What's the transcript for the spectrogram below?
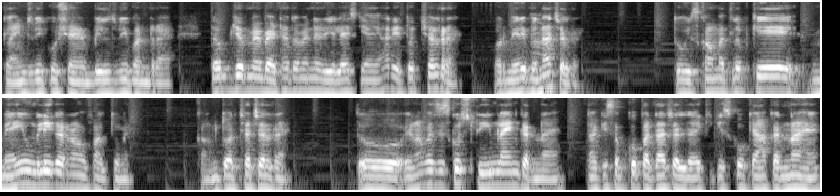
क्लाइंट्स भी खुश हैं बिल्स भी बन रहा है तब जब मैं बैठा तो मैंने रियलाइज़ किया यार ये तो चल रहा है और मेरे बिना चल रहा है तो इसका मतलब कि मैं ही उंगली कर रहा हूँ फालतू में। काम तो अच्छा चल रहा है। तो यू नो बस इसको स्ट्रीमलाइन करना है ताकि सबको पता चल जाए कि किसको क्या करना है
